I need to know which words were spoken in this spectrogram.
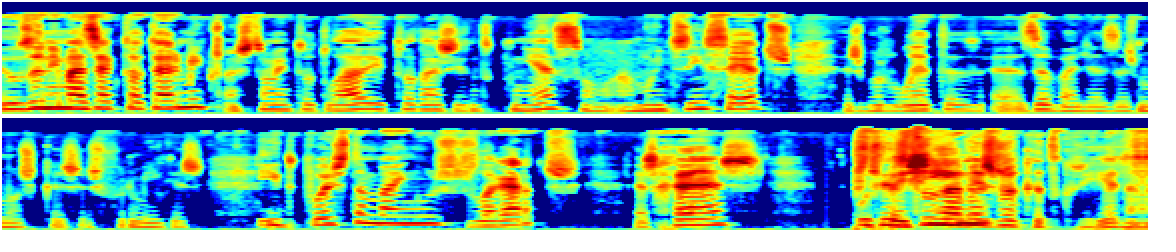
Os animais ectotérmicos estão em todo lado e toda a gente conhece. Há muitos insetos, as borboletas, as abelhas, as moscas, as formigas. E depois também os lagartos, as rãs, os peixinhos. mesma categoria, não?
